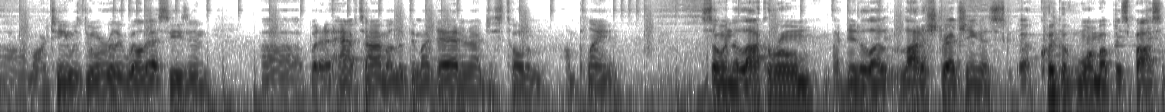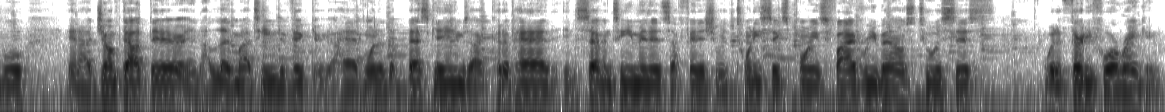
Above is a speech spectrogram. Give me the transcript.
Um, our team was doing really well that season. Uh, but at halftime, I looked at my dad and I just told him I'm playing. So in the locker room, I did a lot, lot of stretching, as quick of warm up as possible, and I jumped out there and I led my team to victory. I had one of the best games I could have had. In 17 minutes, I finished with 26 points, five rebounds, two assists, with a 34 ranking.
